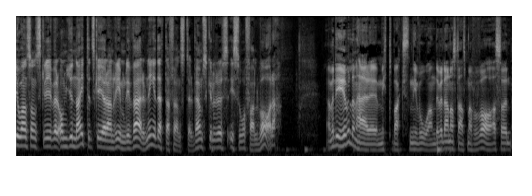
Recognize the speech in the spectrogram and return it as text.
Johansson skriver om United ska göra en rimlig värvning i detta fönster, vem skulle det i så fall vara? Ja men det är väl den här eh, mittbacksnivån, det är väl där någonstans man får vara. Alltså en,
